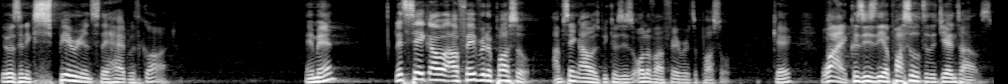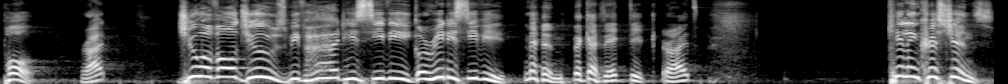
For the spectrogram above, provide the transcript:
there was an experience they had with God? Amen? Let's take our, our favorite apostle. I'm saying ours because he's all of our favorite apostle. Okay? Why? Because he's the apostle to the Gentiles. Paul, right? Jew of all Jews. We've heard his CV. Go read his CV. Man, that guy's hectic, right? Killing Christians.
